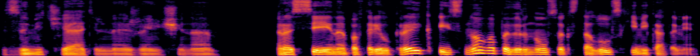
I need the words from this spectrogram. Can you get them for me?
«Замечательная женщина», — рассеянно повторил Крейг и снова повернулся к столу с химикатами.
